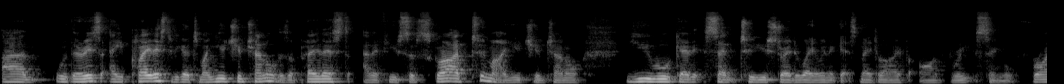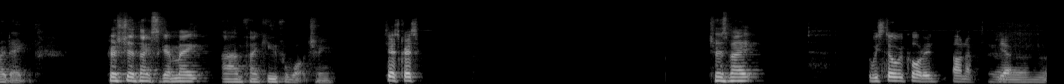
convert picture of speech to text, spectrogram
Um, well, there is a playlist. If you go to my YouTube channel, there's a playlist, and if you subscribe to my YouTube channel, you will get it sent to you straight away when it gets made live every single Friday. Kristian, thanks again, mate, and thank you for watching. Cheers, Chris. Cheers, mate. Are we still recording? Oh no. Yeah. Uh...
